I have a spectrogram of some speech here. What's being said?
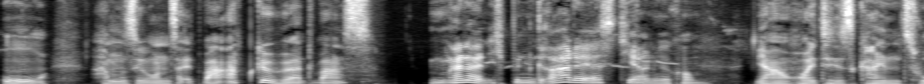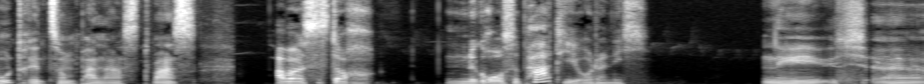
Oh, haben Sie uns etwa abgehört, was? Nein, nein, ich bin gerade erst hier angekommen. Ja, heute ist kein Zutritt zum Palast, was? Aber es ist doch eine große Party, oder nicht? Nee, ich äh,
